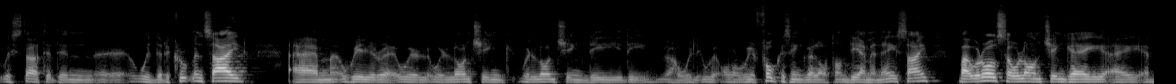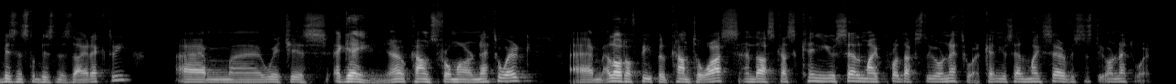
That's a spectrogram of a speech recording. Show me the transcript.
we started in uh, with the recruitment side. Um, we're, we're launching the uh, or we're focusing a lot on the M and A side, but we're also launching a, a, a business to business directory, um, uh, which is again you know comes from our network. Um, a lot of people come to us and ask us, "Can you sell my products to your network? Can you sell my services to your network?"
